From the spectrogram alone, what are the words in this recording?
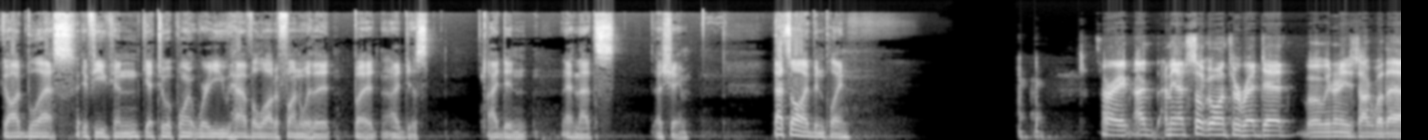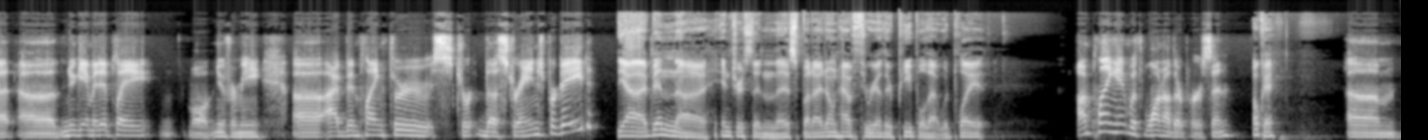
God bless if you can get to a point where you have a lot of fun with it, but I just I didn't and that's a shame. That's all I've been playing. All right. I, I, mean, I'm still going through Red Dead. Well, we don't need to talk about that. Uh, new game I did play. Well, new for me. Uh, I've been playing through Str- the Strange Brigade. Yeah, I've been uh, interested in this, but I don't have three other people that would play it. I'm playing it with one other person. Okay. Um,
